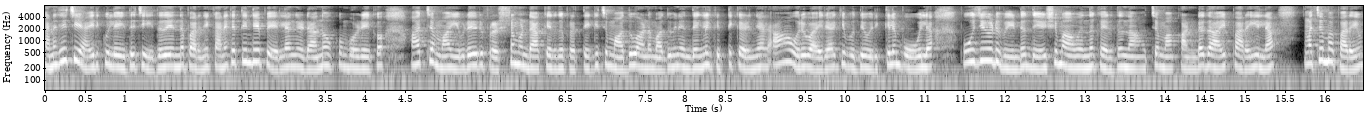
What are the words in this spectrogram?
കനകേച്ചി ആയിരിക്കില്ലേ ഇത് ചെയ്തത്? എന്ന് പറഞ്ഞ് കനകത്തിന്റെ പേരിൽ അങ്ങ് ഇടാൻ നോക്കുമ്പോഴേക്കോ അച്ചമ്മ ഇവിടെ ഒരു പ്രശ്നം ഉണ്ടാക്കരുത്. പ്രത്യേകിച്ച് മധുവാണ്. മധുവിന് എന്തെങ്കിലും കിട്ടിക്കഴിഞ്ഞാൽ ആ ഒരു വൈരാഗ്യ ബുദ്ധി ഒരിക്കലും പോവില്ല. പൂജയോട് വീണ്ടും ദേഷ്യമാവുമെന്ന് കരുതുന്ന അച്ഛമ്മ കണ്ടതായി പറയില്ല. അച്ചമ്മ പറയും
